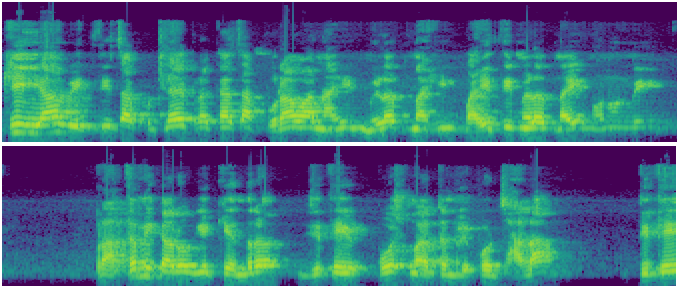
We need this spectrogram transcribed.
की या व्यक्तीचा कुठल्याही प्रकारचा पुरावा नाही मिळत नाही माहिती मिळत नाही म्हणून मी प्राथमिक आरोग्य केंद्र जिथे पोस्टमार्टम रिपोर्ट झाला तिथे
